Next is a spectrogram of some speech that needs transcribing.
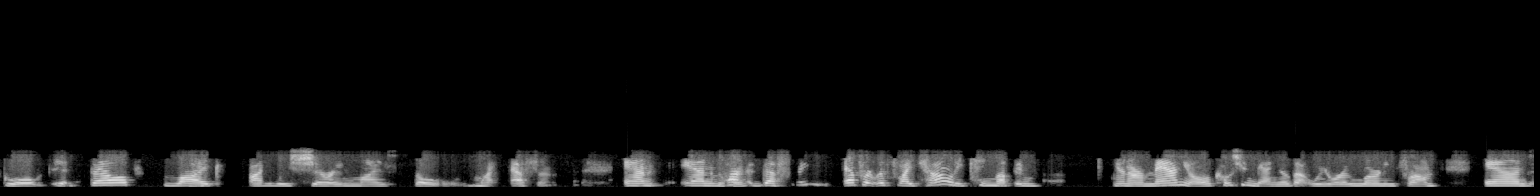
school, it felt like I was sharing my soul, my essence. And and okay. the phrase effortless vitality came up in in our manual, coaching manual that we were learning from. And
